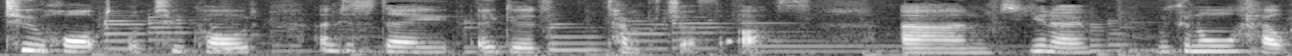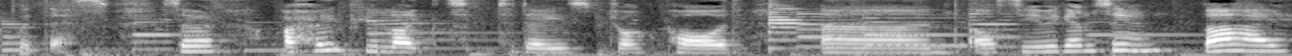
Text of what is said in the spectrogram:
too hot or too cold, and just stay a good temperature for us. And you know, we can all help with this. So I hope you liked today's Geog pod, and I'll see you again soon. Bye.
